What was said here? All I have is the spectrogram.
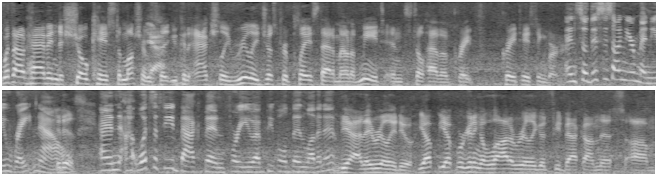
without having to showcase the mushrooms Yeah. that you can actually really just replace that amount of meat and still have a great great tasting burger. And so this is on your menu right now. It is. And what's the feedback been for you? Have people been loving it? Yeah, they really do. Yep, yep. We're getting a lot of really good feedback on this. Um,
